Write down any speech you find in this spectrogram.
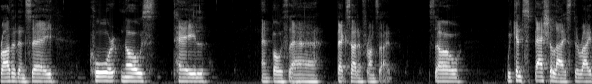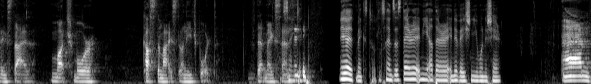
rather than say core, nose, tail, and both uh, backside and front side. So we can specialize the riding style much more customized on each board, if that makes sense. Exciting. Yeah, it makes total sense. Is there any other innovation you want to share? Um,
